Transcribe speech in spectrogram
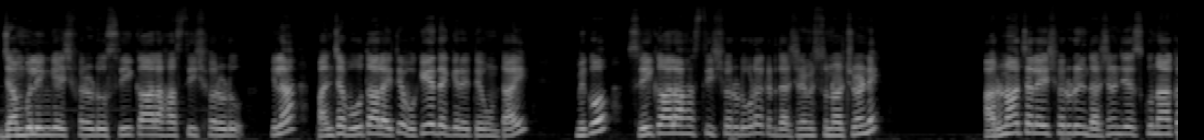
జంబులింగేశ్వరుడు శ్రీకాళహస్తీశ్వరుడు ఇలా పంచభూతాలు అయితే ఒకే దగ్గర అయితే ఉంటాయి. మీకు శ్రీకాళహస్తీశ్వరుడు కూడా ఇక్కడ దర్శనమిస్తున్నారు చూడండి. అరుణాచలేశ్వరుడిని దర్శనం చేసుకున్నాక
